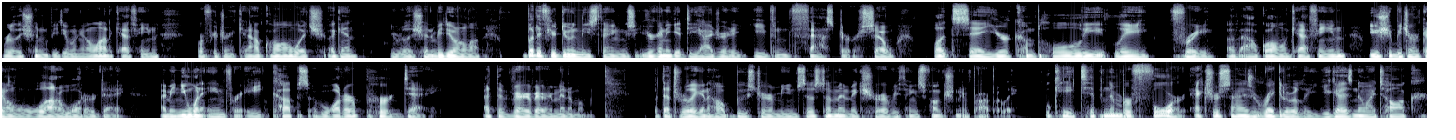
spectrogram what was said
really shouldn't be doing a lot of caffeine, or if you're drinking alcohol, which again, you really shouldn't be doing a lot. But if you're doing these things, you're going to get dehydrated even faster. So, let's say you're completely free of alcohol and caffeine, you should be drinking a lot of water a day. I mean, you want to aim for eight cups of water per day at the very, very minimum. But that's really going to help boost your immune system and make sure everything's functioning properly. Okay, tip number four exercise regularly. You guys know I talk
